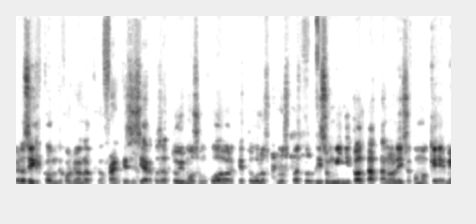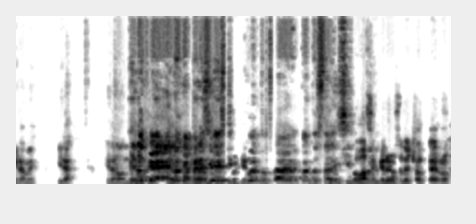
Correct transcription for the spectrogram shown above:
pero sí, con- confirmando lo que dijo Frank, es cierto. O sea, tuvimos un jugador que tuvo los, los puestos, hizo un guiñito al Tata, no le hizo como que, mírame, mira, mira dónde. Es lo que, es lo que apenas iba a decir cuando está, cuando está diciendo... lo vas a querer o se lo echo al perro.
